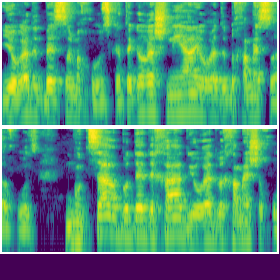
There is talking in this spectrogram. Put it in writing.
יורדת ב-20%, קטגוריה שנייה יורדת ב-15%, מוצר בודד אחד יורד ב-5%.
